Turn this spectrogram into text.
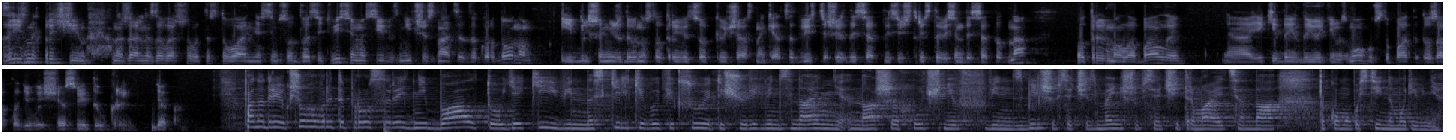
З різних причин, на жаль, не завершили тестування 728 осіб, з них 16 за кордоном, і більше ніж 93% учасників, а це 260 тисяч 381, отримала бали, е, які дають їм змогу вступати до закладів вищої освіти України. Дякую. Пане Андрію, якщо говорити про середній бал, то який він, наскільки ви фіксуєте, що рівень знань наших учнів він збільшився чи зменшився, чи тримається на такому постійному рівні?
